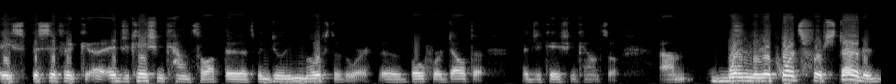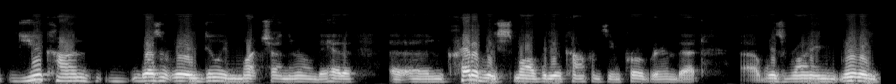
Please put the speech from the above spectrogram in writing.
a specific uh, education council up there that's been doing most of the work, the Beaufort Delta Education Council. Um, when the reports first started, Yukon wasn't really doing much on their own. They had a, a an incredibly small video conferencing program that uh, was running really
